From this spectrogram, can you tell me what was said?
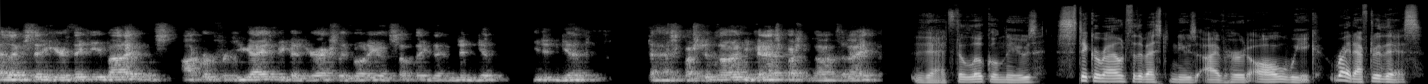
as I'm sitting here thinking about it, it's awkward for you guys because you're actually voting on something that you didn't get you didn't get to ask questions on. You can ask questions on it tonight. That's the local news. Stick around for the best news I've heard all week, right after this.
